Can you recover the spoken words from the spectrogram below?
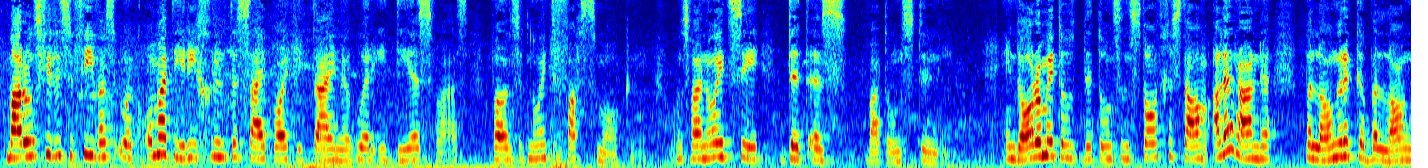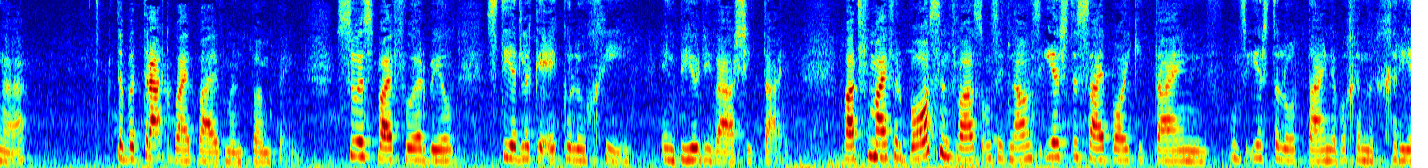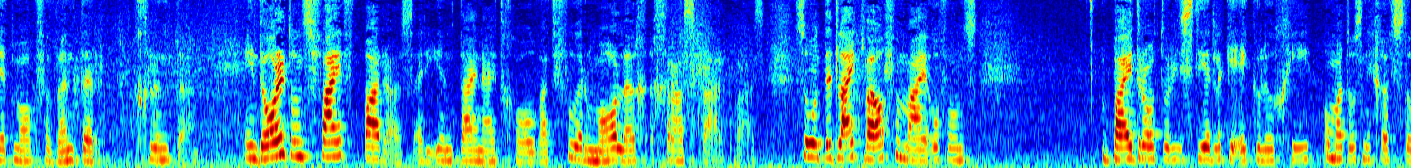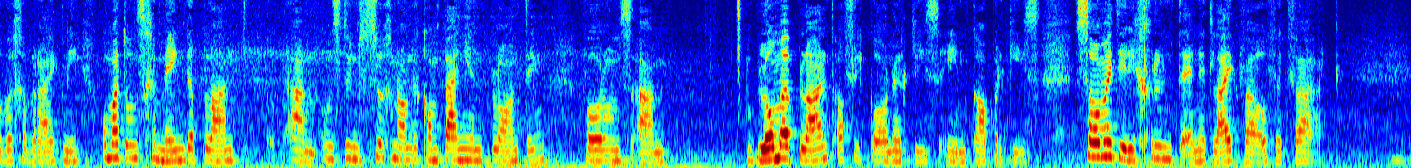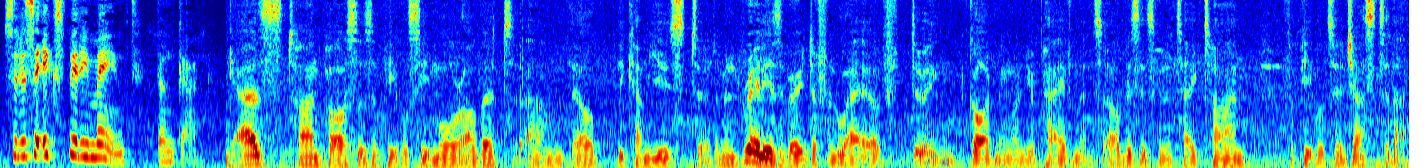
Maar ons filosofie was ook omdat hierdie groente sypaadjie tuine oor idees was, wou ons dit nooit vasmaak nie. Ons wou nooit sê dit is wat ons doen nie. En daarom het ons dit ons in staat gestel om allerlei belangrike belange te betrek by pavement pumping, soos byvoorbeeld stedelike ekologie en biodiversiteit. Wat vir my verbasend was, ons het nou ons eerste sypaadjie tuin, ons eerste lot tuine begin gereed maak vir wintergroente. En daar het ons 5 paddas uit die een tuin uitgehaal wat voormalig 'n grasperk was. So dit lyk wel vir my of ons bydra tot die stedelike ekologie omdat ons nie gifstowwe gebruik nie, omdat ons gemengde plant um ons doen sogenaamde companion planting waar ons um blomme plant, afrikanertjies en kappertjies saam met hierdie groente en dit lyk wel of dit werk. So dis 'n eksperiment dink ek. As time passes and people see more of it, um, they'll become used to it. I mean, it really is a very different way of doing gardening on your pavement. So obviously, it's going to take time for people to adjust to that.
